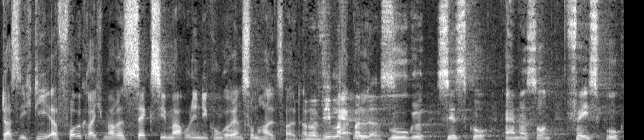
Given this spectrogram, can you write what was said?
dass ich die erfolgreich mache, sexy mache und in die Konkurrenz vom Hals halte. Aber wie macht Apple, man das? Google, Cisco, Amazon, Facebook,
